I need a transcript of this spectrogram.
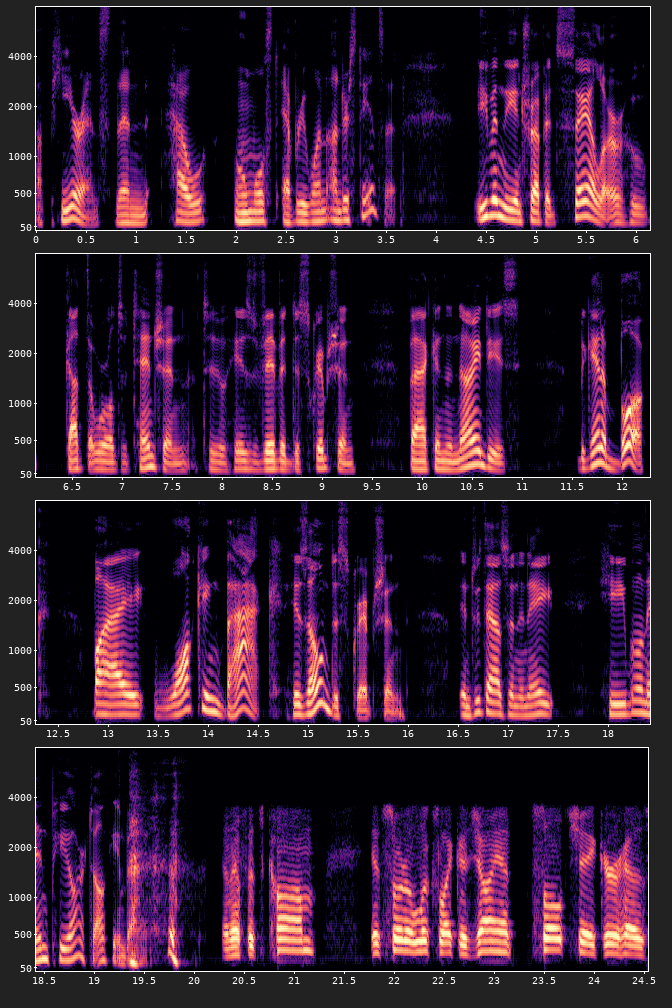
appearance than how almost everyone understands it. Even the intrepid sailor who got the world's attention to his vivid description back in the 90s began a book by walking back his own description. In 2008, he went on NPR talking about it. and if it's calm, it sort of looks like a giant salt shaker has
